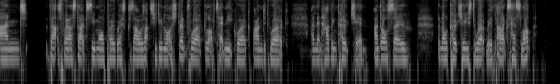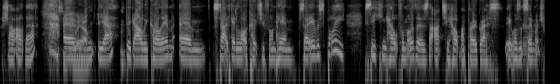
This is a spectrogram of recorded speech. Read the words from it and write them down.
And that's when I started to see more progress because I was actually doing a lot of strength work, a lot of technique work, banded work, and then having coaching. And also, an old coach I used to work with, Alex Heslop, shout out there. Um, yeah. yeah, Big Al, we call him. Um, started getting a lot of coaching from him. So it was probably seeking help from others that actually helped my progress. It wasn't so much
